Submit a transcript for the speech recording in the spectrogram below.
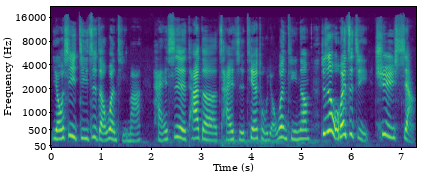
游戏机制的问题吗？还是它的材质贴图有问题呢？就是我会自己去想，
